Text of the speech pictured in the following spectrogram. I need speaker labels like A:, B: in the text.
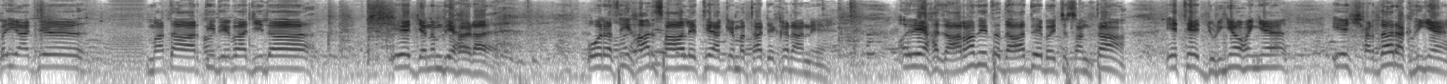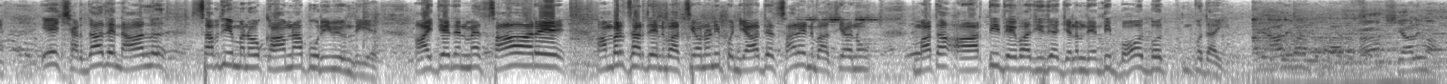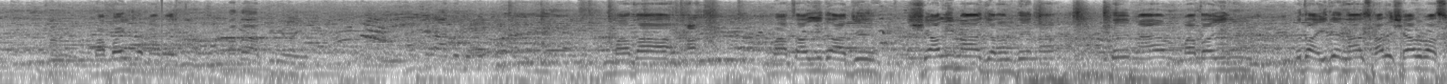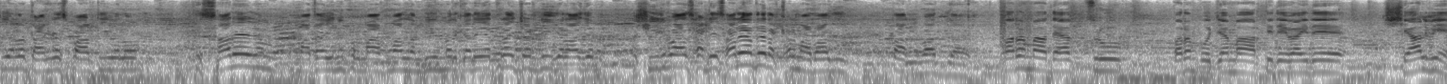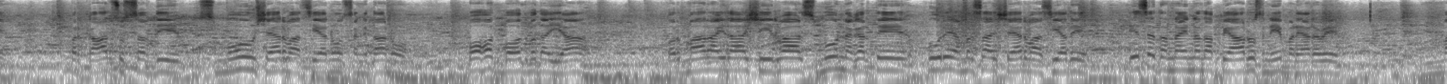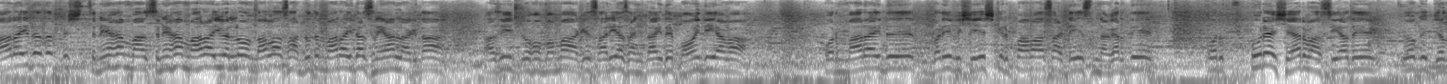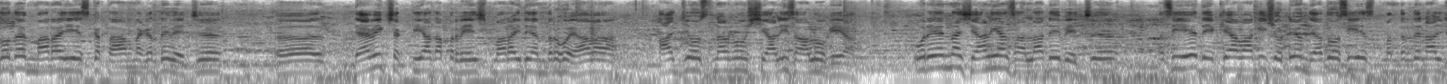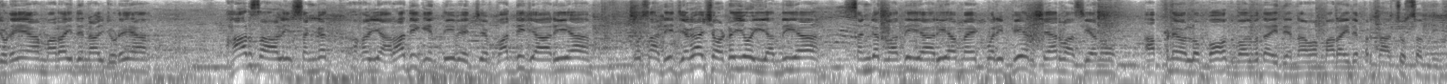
A: ਭਈ ਅੱਜ ਮਾਤਾ ਆਰਤੀ ਦੇਵਾ ਜੀ ਦਾ ਇਹ ਜਨਮ ਦਿਹਾੜਾ ਹੈ। ਔਰ ਅਸੀਂ ਹਰ ਸਾਲ ਇੱਥੇ ਆ ਕੇ ਮੱਥਾ ਟੇਕਣ ਆਉਂਦੇ ਹਾਂ। ਔਰ ਇਹ ਹਜ਼ਾਰਾਂ ਦੀ ਤਾਦਾਦ ਦੇ ਵਿੱਚ ਸੰਗਤਾਂ ਇੱਥੇ ਜੁੜੀਆਂ ਹੋਈਆਂ ਇਹ ਸ਼ਰਧਾ ਰੱਖਦੀਆਂ ਇਹ ਸ਼ਰਧਾ ਦੇ ਨਾਲ ਸਭ ਦੀ ਮਨੋਕਾਮਨਾ ਪੂਰੀ ਵੀ ਹੁੰਦੀ ਹੈ। ਅੱਜ ਦੇ ਦਿਨ ਮੈਂ ਸਾਰੇ ਅੰਮ੍ਰਿਤਸਰ ਦੇ ਨਿਵਾਸੀਆਂ ਨੂੰ ਨਹੀਂ, ਪੰਜਾਬ ਦੇ ਸਾਰੇ ਨਿਵਾਸੀਆਂ ਨੂੰ ਮਾਤਾ ਆਰਤੀ ਦੇਵਾ ਜੀ ਦੇ ਜਨਮ ਦਿਨ ਦੀ ਬਹੁਤ ਬਹੁਤ ਵਧਾਈ
B: 46ਵਾਂ
C: ਬਾਬਾ ਜੀ ਦਾ ਮਾਤਾ ਜੀ।
B: ਮਾਤਾ ਆਰਤੀ ਦੀ ਵਾਈ
C: ਮਾਤਾ ਮਾਤਾ ਜੀ ਦਾ ਅੱਜ 46ਵਾਂ ਜਨਮ ਦਿਨ ਆ ਤੇ ਮੈਂ ਮਾਤਾ ਜੀ ਨੂੰ ਵਧਾਈ ਦੇਣਾ ਸਾਰੇ ਸ਼ਹਿਰ ਵਾਸੀਆਂ ਵੱਲੋਂ ਕਾਂਗਰਸ ਪਾਰਟੀ ਵੱਲੋਂ ਤੇ ਸਾਰੇ ਮਾਤਾ ਜੀ ਨੂੰ ਪ੍ਰਮਾਤਮਾ ਲੰਬੀ ਉਮਰ ਕਰੇ। ਇਤਨਾ ਚੜ੍ਹਦੀ ਕਲਾ ਚ ਆਸ਼ੀਰਵਾਦ ਸਾਡੇ ਸਾਰਿਆਂ ਤੇ ਰੱਖਣ ਮਾਤਾ ਜੀ। ਧੰਨਵਾਦ ਜੈ।
B: ਪਰਮ ਸਰੂਪ ਪਰਮ ਪੂਜਾ ਮਾਂ ਆਰਤੀ ਦੇਵਾਈ ਦੇ 46ਵੇਂ ਪ੍ਰਕਾਸ਼ ਉਤਸਵ ਦੀ ਸਮੂਹ ਸ਼ਹਿਰ ਵਾਸੀਆਂ ਨੂੰ, ਸੰਗਤਾਂ ਨੂੰ ਬਹੁਤ ਬਹੁਤ ਵਧਾਈਆਂ। ਔਰ ਮਹਾਰਾਜ ਦਾ ਆਸ਼ੀਰਵਾਦ ਸਮੂਹ ਨਗਰ ਤੇ ਪੂਰੇ ਅੰਮ੍ਰਿਤਸਰ ਸ਼ਹਿਰ ਵਾਸੀਆਂ ਦੇ, ਇਸੇ ਤਰ੍ਹਾਂ ਇਹਨਾਂ ਦਾ ਪਿਆਰ ਉਸ ਨੇ ਬਣਿਆ ਰਵੇ ਮਹਾਰਾਜ ਦਾ ਤਾਂ ਵਿਸ਼- ਸਨੇਹਾ ਮਾ ਸਨੇਹਾ ਮਹਾਰਾਜ ਵੱਲੋਂ ਹੁੰਦਾ ਵਾ ਸਾਨੂੰ ਤੇ ਮਹਾਰਾਜ ਦਾ ਸਨੇਹਾ ਲੱਗਦਾ। ਅਸੀਂ ਉਹ ਮਮਾ ਆ ਕੇ ਸਾਰੀਆਂ ਸੰਗਤਾਂ ਇੱਥੇ ਪਹੁੰਚਦੀਆਂ ਵਾ। ਔਰ ਮਹਾਰਾਜ ਦੇ ਬੜੇ ਵਿਸ਼ੇਸ਼ ਕਿਰਪਾ ਵਾ ਸਾਡੇ ਇਸ ਨਗਰ ਤੇ। ਔਰ ਪੂਰੇ ਸ਼ਹਿਰ ਵਾਸੀਆਂ ਦੇ, ਕਿਉਂਕਿ ਜਦੋਂ ਤੇ ਮਹਾਰਾਜ ਇਸ ਕਰਤਾਰ ਨਗਰ ਦੇ ਵਿੱਚ ਦੈਵਿਕ ਸ਼ਕਤੀਆਂ ਦਾ ਪ੍ਰਵੇਸ਼ ਮਹਾਰਾਜ ਦੇ ਅੰਦਰ ਹੋਇਆ ਵਾ, ਅੱਜ ਉਸ ਨਾਲ ਨੂੰ 46 ਸਾਲ ਹੋ ਗਏ ਆ। ਔਰ ਇਹਨਾਂ 46 ਸਾਲਾਂ ਦੇ ਵਿੱਚ ਅਸੀਂ ਇਹ ਦੇਖਿਆ ਵਾ ਕਿ ਛੋਟੇ ਹੁੰਦਿਆਂ ਤੋਂ ਅਸੀਂ ਇਸ ਮੰਦਿਰ ਦੇ ਨਾਲ ਜੁੜੇ ਆ, ਮਹਾਰਾਜ ਦੇ ਨਾਲ ਜੁੜੇ ਆ। ਹਰ ਸਾਲ ਹੀ ਸੰਗਤ ਹਜ਼ਾਰਾਂ ਦੀ ਗਿਣਤੀ ਵਿੱਚ ਵੱਧਦੀ ਜਾ ਰਹੀ ਆ ਔਰ ਸਾਡੀ ਜਗ੍ਹਾ ਸ਼ਾਰਟੇਜ ਹੋਈ ਜਾਂਦੀ ਆ, ਸੰਗਤ ਵੱਧਦੀ ਜਾ ਰਹੀ ਆ। ਮੈਂ ਇੱਕ ਵਾਰੀ ਫੇਰ ਸ਼ਹਿਰ ਵਾਸੀਆਂ ਨੂੰ ਆਪਣੇ ਵੱਲੋਂ ਬਹੁਤ ਬਹੁਤ ਵਧਾਈ ਦਿੰਦਾ ਵਾਂ ਮਹਾਰਾਜ ਦੇ ਪ੍ਰਕਾਸ਼ ਉਤਸਵ ਦੀ।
